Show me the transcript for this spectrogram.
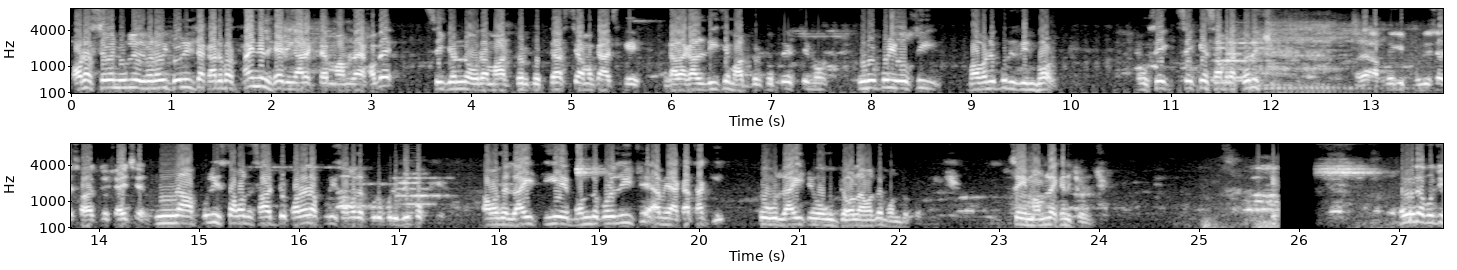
অর্ডার সেভেন রুল ইলেভেন ওই দলিলটা কারবার ফাইনাল হিয়ারিং আরেকটা মামলায় হবে। সেই জন্য ওরা মারধর করতে আসছে, আমাকে আজকে গালাগাল দিয়েছে, মারধর করতে এসছে এবং পুরোপুরি ওসি ভবানীপুর ইজ ইনভলভ এবং সেই সেই কেস আমরা করেছি। আপনি কি পুলিশের সাহায্য চাইছেন? না পুলিশ তো আমাদের সাহায্য করে না পুলিশ আমাদের পুরোপুরি বিপক্ষে। আমাদের লাইট ইয়ে বন্ধ করে দিয়েছে আমি একা থাকি তো লাইট এবং জল আমাদের বন্ধ করে দিয়েছে। সেই মামলা এখানে চলছে। আমি তো বলছি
